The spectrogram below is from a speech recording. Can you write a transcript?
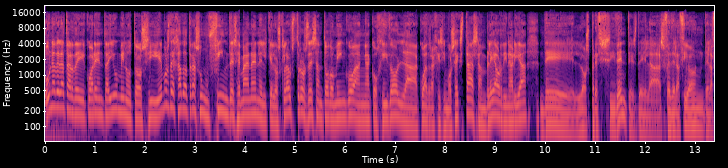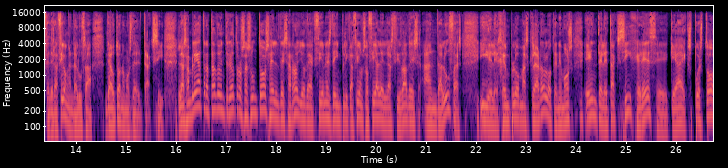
Una de la tarde y 41 minutos y hemos dejado atrás un fin de semana en el que los claustros de Santo Domingo han acogido la 46 Asamblea Ordinaria de los presidentes de, la Federación, de la Federación Andaluza de Autónomos del Taxi. La Asamblea ha tratado, entre otros asuntos, el desarrollo de acciones de implicación social en las ciudades andaluzas y el ejemplo más claro lo tenemos en Teletaxi Jerez, eh, que ha expuesto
